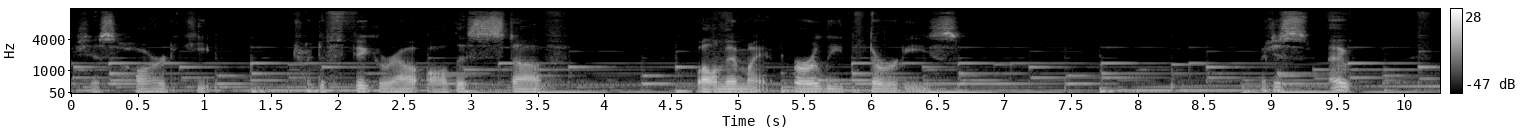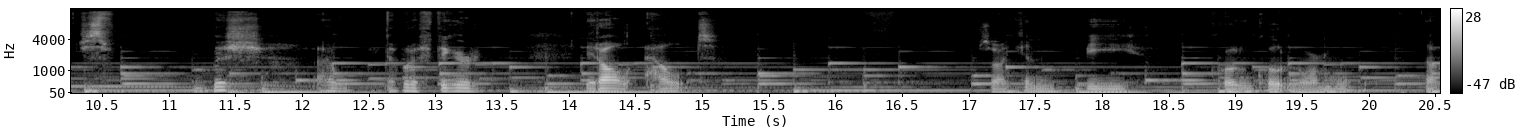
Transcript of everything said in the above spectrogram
It's just hard to keep trying to figure out all this stuff while I'm in my early 30s. I just, I just wish I, I would have figured it all out so I can be quote unquote normal. Oh,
